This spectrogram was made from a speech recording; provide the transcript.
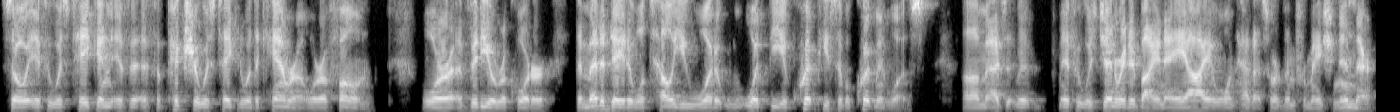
So if it was taken, if, if a picture was taken with a camera or a phone or a video recorder, the metadata will tell you what it, what the equip piece of equipment was. Um, as it, if it was generated by an AI, it won't have that sort of information in there,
